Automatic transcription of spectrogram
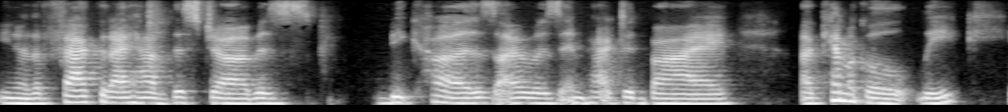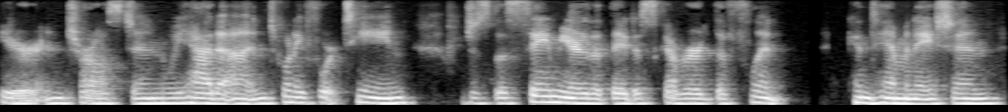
You know the fact that I have this job is because I was impacted by a chemical leak here in Charleston. We had uh, in 2014, which is the same year that they discovered the Flint contamination.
